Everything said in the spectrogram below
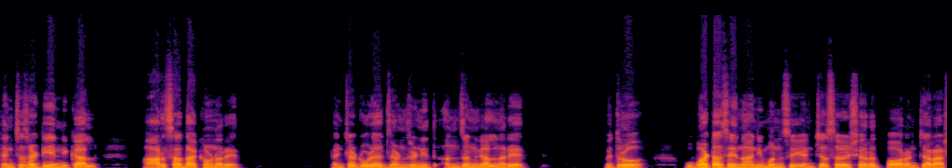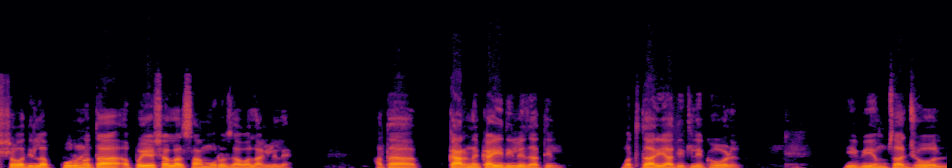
त्यांच्यासाठी हे निकाल आरसा दाखवणारे आहेत. त्यांच्या डोळ्यात झणझणीत अंजन घालणारे आहेत. मित्रो उभाटा सेना आणि मनसे यांच्यासह शरद पवारांच्या राष्ट्रवादीला पूर्णतः अपयशाला सामोरं जावं लागलेलं आहे. आता कारणं काही दिले जातील. मतदार यादीतले घोळ ई व्ही एमचा झोल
